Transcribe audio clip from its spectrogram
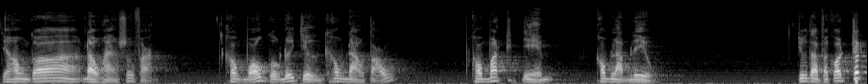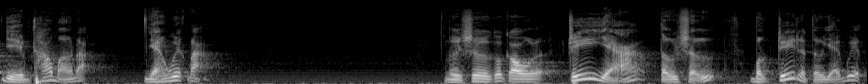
Chứ không có đầu hàng số phận. Không bỏ cuộc đối chừng, không đào tẩu, không bắt trách nhiệm, không làm liều. Chúng ta phải có trách nhiệm tháo mở đó, giải quyết đó. Người xưa có câu trí giả tự xử, bậc trí là tự giải quyết.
